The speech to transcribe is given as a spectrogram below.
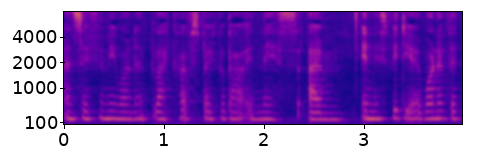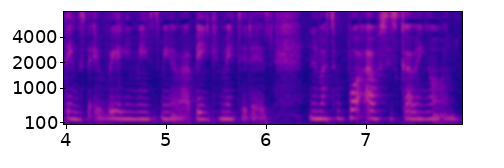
And so for me one of like I've spoke about in this um in this video one of the things that it really means to me about being committed is no matter what else is going on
